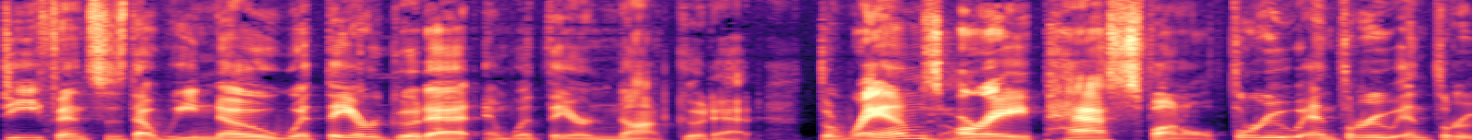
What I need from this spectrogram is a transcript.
defenses that we know what they are good at and what they are not good at. The Rams Mhm. are a pass funnel through and through and through.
